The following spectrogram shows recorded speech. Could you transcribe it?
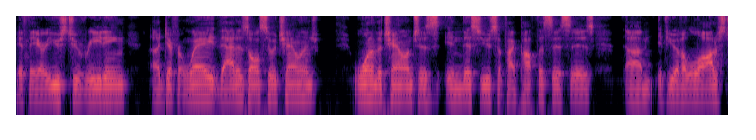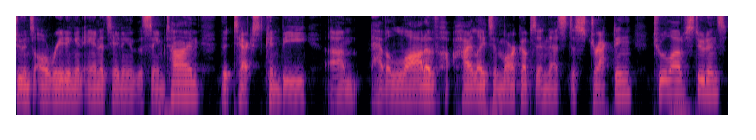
if they are used to reading a different way that is also a challenge one of the challenges in this use of hypothesis is um, if you have a lot of students all reading and annotating at the same time, the text can be um, have a lot of highlights and markups, and that's distracting to a lot of students.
